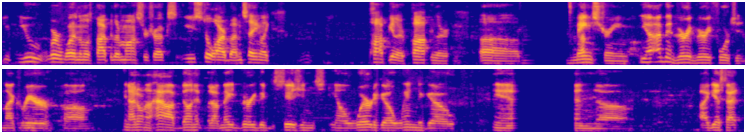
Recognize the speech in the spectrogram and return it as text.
You, you were one of the most popular monster trucks. You still are, but I'm saying like popular, popular, uh, mainstream. Yeah, I've been very, very fortunate in my career. Um, and I don't know how I've done it, but I've made very good decisions, you know, where to go, when to go. And, and uh, I guess that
